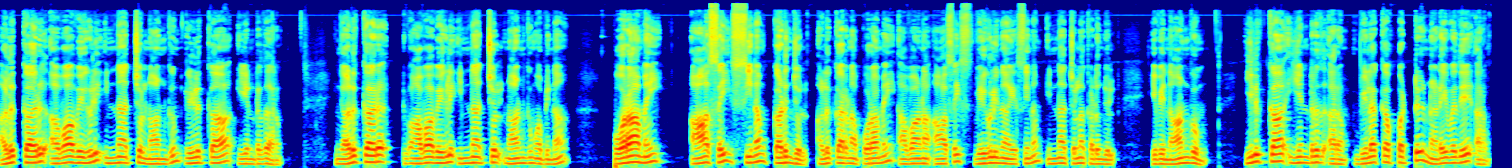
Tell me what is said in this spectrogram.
அழுக்காறு அவா வெகுளி இன்னாச்சொல் நான்கும் இழுக்கா என்றது அறம். இங்கே அழுக்காறு அவா வெகுளி இன்னாச்சொல் நான்கும் அப்படின்னா பொறாமை ஆசை சினம் கடுஞ்சொல். அழுக்காரனா பொறாமை அவானா ஆசை வெகுளினாய சினம் இன்னாச்சொல்னா கடுஞ்சொல். இவை நான்கும். இழுக்கா இயன்றது அறம். விளக்கப்பட்டு நடைவதே அறம்.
